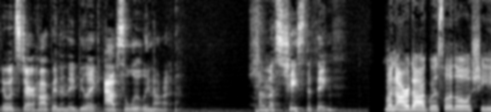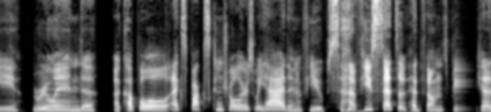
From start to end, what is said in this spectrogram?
It would start hopping and they'd be like, absolutely not. I must chase the thing. When our dog was little, she ruined a couple Xbox controllers we had and a few a few sets of headphones because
